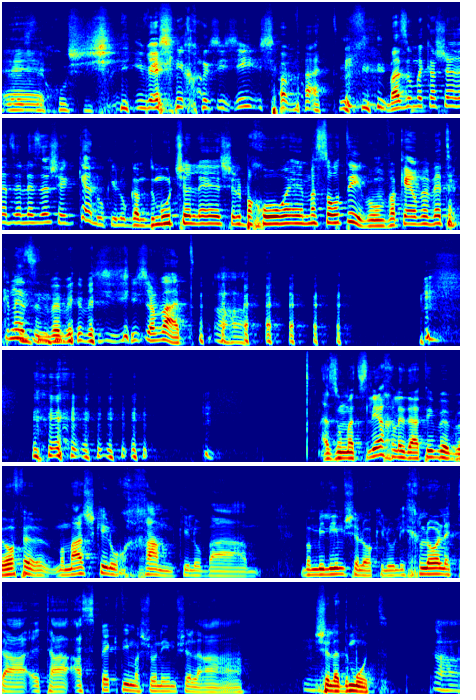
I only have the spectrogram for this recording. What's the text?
ויש לי חוש אישי. ויש לי חוש שישי שבת. ואז הוא מקשר את זה לזה שכן, הוא כאילו גם דמות של, אה, של בחור אה, מסורתי, והוא מבקר בבית הכנסת בשישי שבת. אז הוא מצליח לדעתי באופן ממש כאילו חכם, כאילו ב, במילים שלו, כאילו לכלול את, ה, את האספקטים השונים של, ה, של הדמות. אהה.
